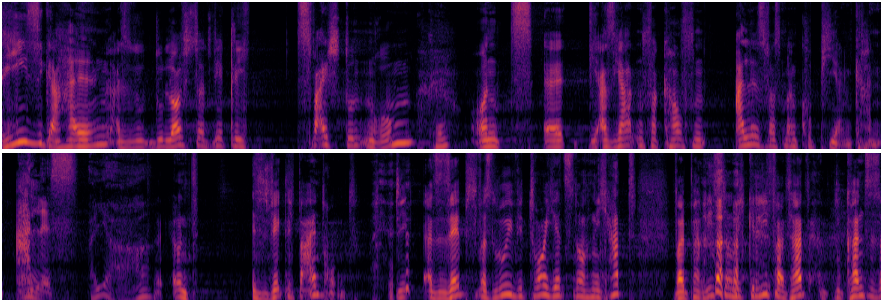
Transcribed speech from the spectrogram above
riesige Hallen. Also du, du, läufst dort wirklich zwei Stunden rum okay. Und äh, die Asiaten verkaufen alles, was man kopieren kann. Alles. Ah ja. Und es ist wirklich beeindruckend. Die, also selbst was Louis Vuitton jetzt noch nicht hat, weil Paris noch nicht geliefert hat, du kannst es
